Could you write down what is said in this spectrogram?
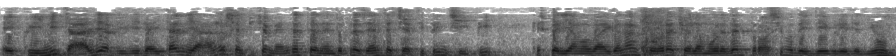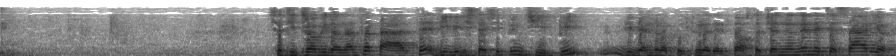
e qui in Italia vivi da italiano semplicemente tenendo presente certi principi che speriamo valgano ancora, cioè l'amore del prossimo, dei deboli e degli ultimi se ti trovi da un'altra parte, vivi gli stessi principi vivendo la cultura del posto, cioè non è necessario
